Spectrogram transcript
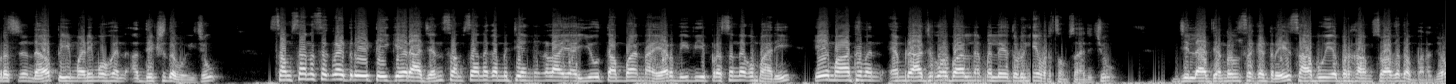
പ്രസിഡന്റ് പി മണിമോഹൻ അധ്യക്ഷത വഹിച്ചു. സംസ്ഥാന സെക്രട്ടറി ടി കെ രാജൻ സംസ്ഥാന കമ്മിറ്റി അംഗങ്ങളായ U Thampan Nair V V Prasannakumari A Madhavan M Rajagopalan M L A തുടങ്ങിയവർ സംസാരിച്ചു. ജില്ലാ ജനറൽ സെക്രട്ടറി സാബു എബ്രഹാം സ്വാഗതം പറഞ്ഞു.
